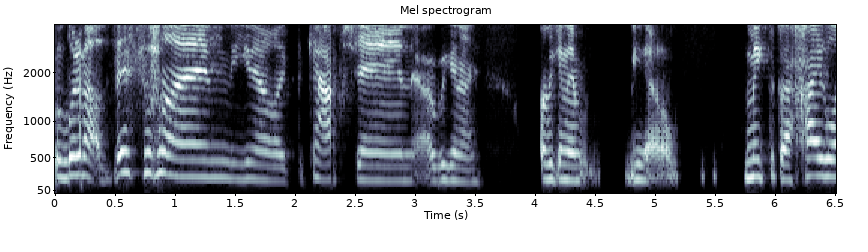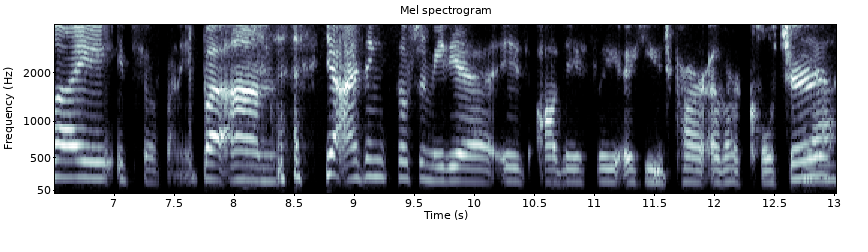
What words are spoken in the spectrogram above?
but what about this one? You know, like the caption. Are we gonna are we gonna, you know, make this a highlight? It's so funny. But um yeah, I think social media is obviously a huge part of our culture. Yeah.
